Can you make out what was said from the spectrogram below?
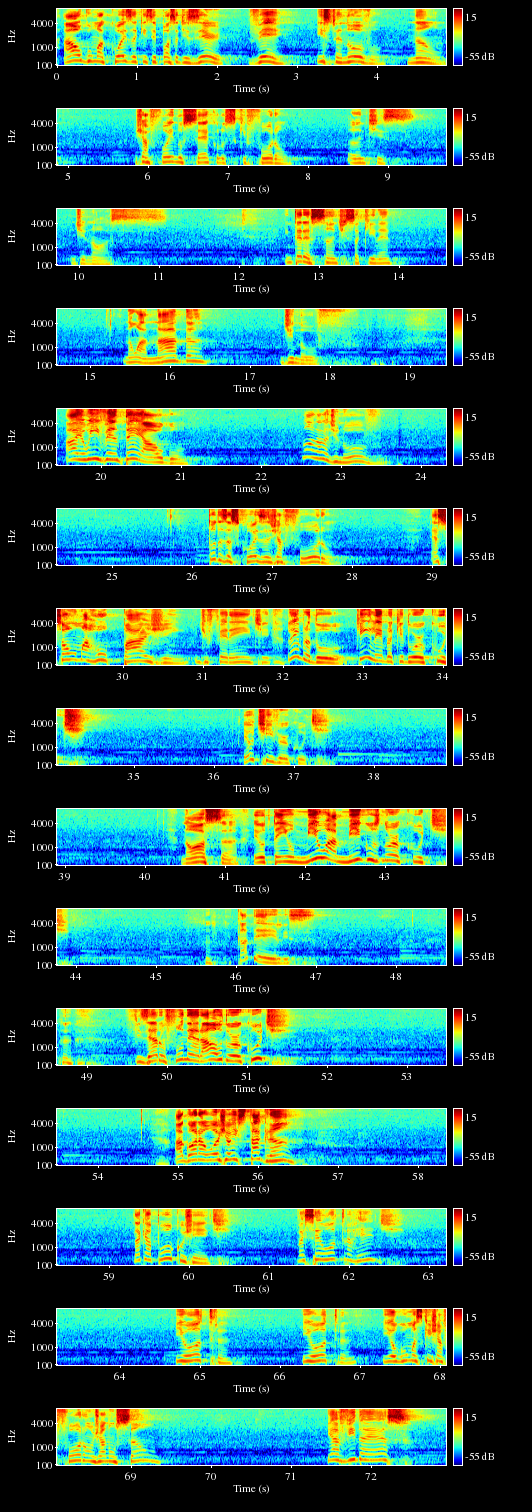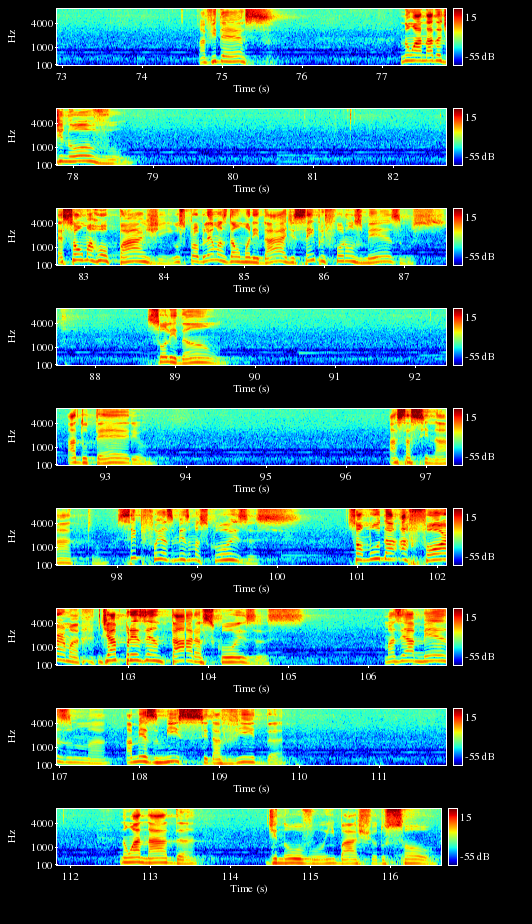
Há alguma coisa que se possa dizer, vê, isto é novo? Não. Já foi nos séculos que foram antes de nós. Interessante isso aqui, né? não há nada de novo. Ah, eu inventei algo. Não há nada de novo. Todas as coisas já foram. É só uma roupagem diferente. Lembra do. Quem lembra aqui do Orkut? Eu tive Orkut. Nossa, eu tenho mil amigos no Orkut. Cadê eles? Fizeram o funeral do Orkut? Agora hoje é o Instagram. Daqui a pouco, gente, vai ser outra rede. E outra. E outra. E algumas que já foram, já não são. E a vida é essa. A vida é essa não há nada de novo. É só uma roupagem. Os problemas da humanidade sempre foram os mesmos: solidão, adultério, assassinato. Sempre foi as mesmas coisas. Só muda a forma de apresentar as coisas mas é a mesma, a mesmice da vida. Não há nada de novo embaixo do sol.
